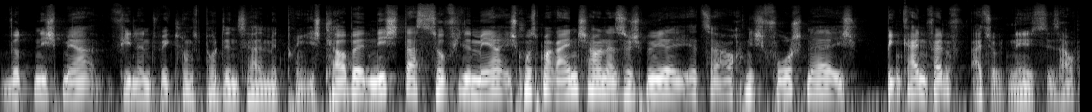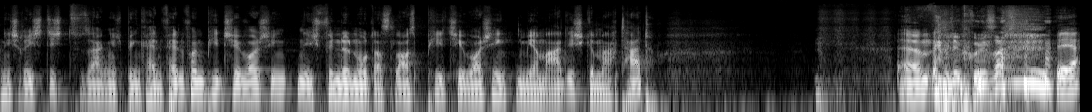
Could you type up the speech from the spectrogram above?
wird nicht mehr viel Entwicklungspotenzial mitbringen. Ich glaube nicht, dass so viel mehr, ich muss mal reinschauen, also ich will jetzt auch nicht vorschnell, ich bin kein Fan, also nee, es ist auch nicht richtig zu sagen, ich bin kein Fan von PJ Washington. Ich finde nur, dass Lars PJ Washington mir madig gemacht hat. Viele Grüße. ja,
